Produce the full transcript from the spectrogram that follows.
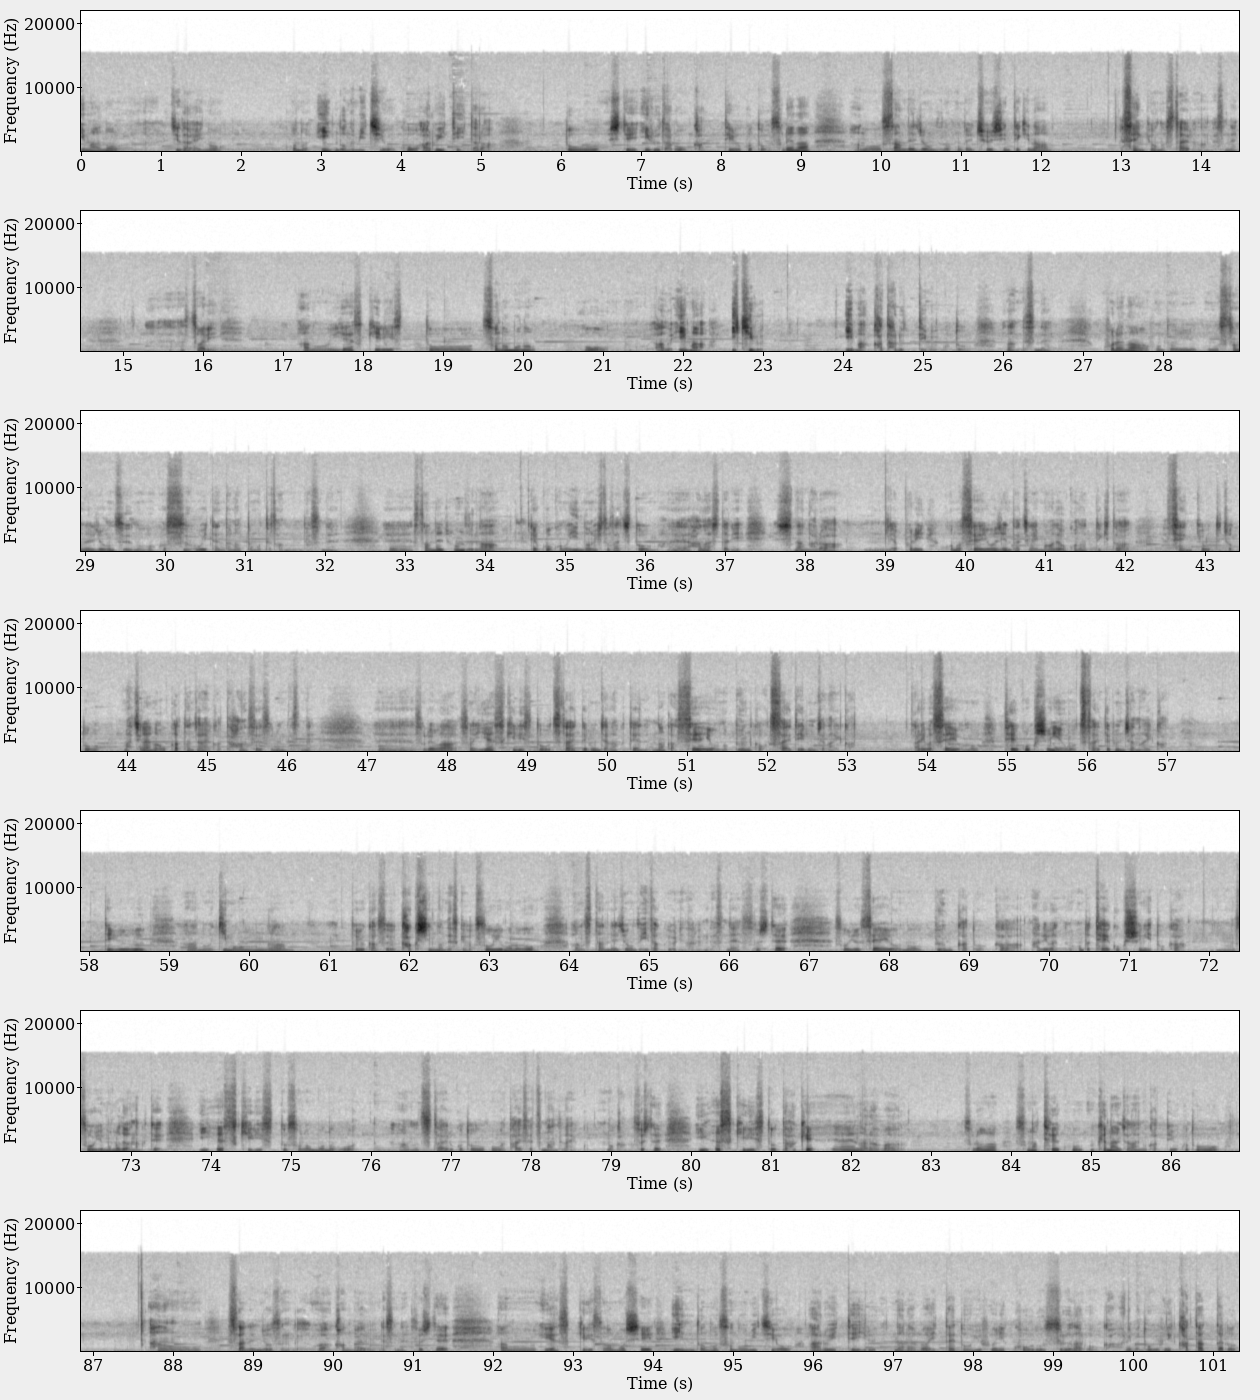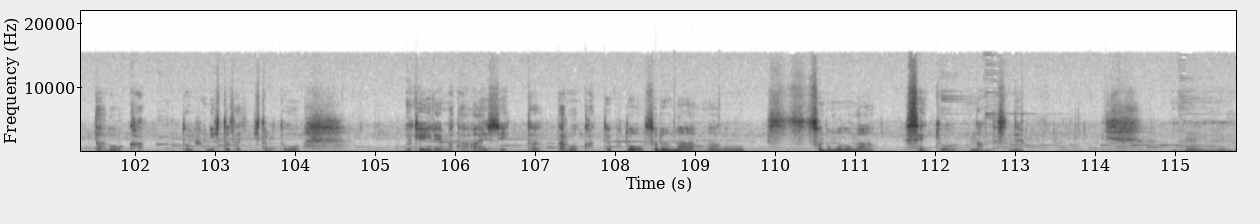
今の時代のこのインドの道をこう歩いていたらどうしているだろうかっていうことをそれがあのスタンレー・ジョーンズの本当に中心的な宣教のスタイルなんですねつまりあのイエス・キリストそのものをあの今生きる今語るっていうことなんですね。これが本当にこのスタンレー・ジョーンズの僕はすごい点だなと思ってたんですね。えー、スタンレー・ジョーンズが結構このインドの人たちと、えー、話したりしながら、うん、やっぱりこの西洋人たちが今まで行ってきた宣教ってちょっと間違いが多かったんじゃないかって反省するんですね。えー、それはそのイエス・キリストを伝えてるんじゃなくてなんか西洋の文化を伝えているんじゃないかあるいは西洋の帝国主義を伝えてるんじゃないかっていうあの疑問がというかそういう確信なんですけどそういうものをあのスタンレー・ジョーンズ抱くようになるんですね。そしてそういう西洋の文化とかあるいは本当帝国主義とか、うん、そういうものではなくてイエス・キリストそのものをあの伝えることの方が大切なんじゃないのか。そしてイエス・キリストだけならばそれはそんな抵抗を受けないんじゃないのかっていうことをあのスターレン・ジョーズンは考えるんですねそしてあのイエス・キリストがもしインドのその道を歩いているならば一体どういうふうに行動するだろうかあるいはどういうふうに語っただろうかどういうふうに人たち人々を受け入れまた愛していっただろうかっていうことをそれがあのそのものが宣教なんですね。うん、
